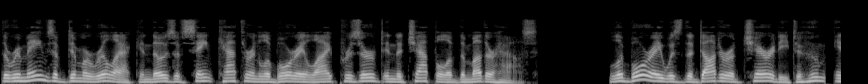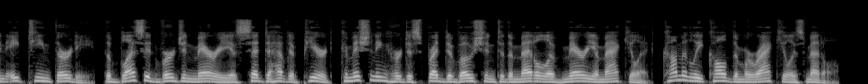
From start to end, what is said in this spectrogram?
The remains of de Marillac and those of Saint Catherine Labouré lie preserved in the chapel of the mother house. Labouré was the daughter of Charity to whom, in 1830, the Blessed Virgin Mary is said to have appeared, commissioning her to spread devotion to the Medal of Mary Immaculate, commonly called the Miraculous Medal.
